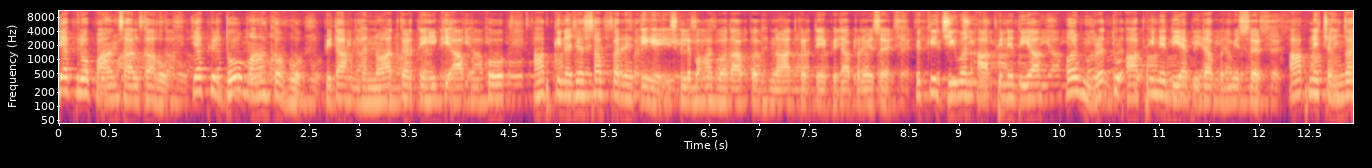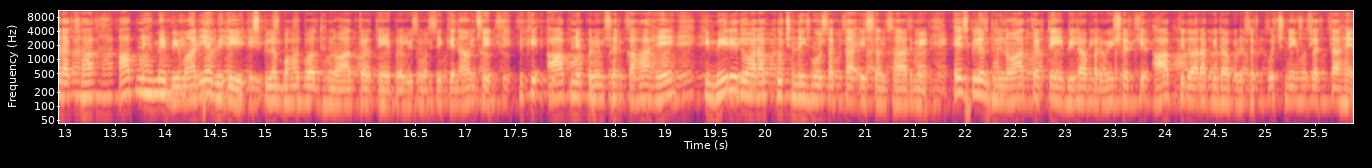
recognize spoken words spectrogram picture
या फिर वो पाँच साल का हो या फिर दो माह का हो, पिता हम धन्यवाद करते हैं कि आप उनको आपकी नज़र सब पर रहती है। इसके लिए बहुत बहुत आपको धन्यवाद करते हैं पिता परमेश्वर, क्योंकि जीवन आप ही ने दिया और मृत्यु आप ही ने दिया पिता परमेश्वर। आपने चंगा रखा, आपने हमें बीमारियाँ भी दी। इसके लिए बहुत बहुत धन्यवाद करते हैं प्रभु मसीह के नाम से, क्योंकि आपने परमेश्वर कहा है कि मेरे द्वारा कुछ नहीं हो सकता इस संसार में। इसके लिए हम धन्यवाद करते हैं पिता परमेश्वर की आपके द्वारा पिता परमेश्वर कुछ नहीं हो सकता है।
